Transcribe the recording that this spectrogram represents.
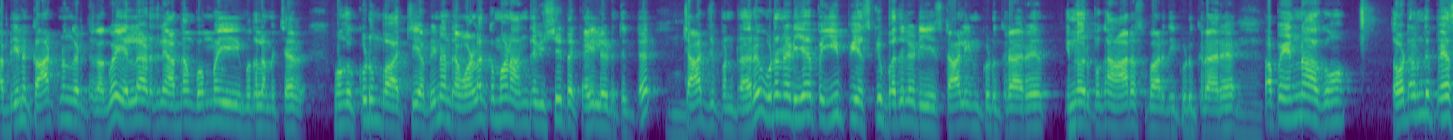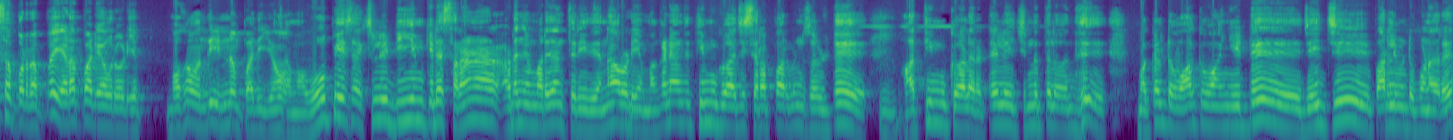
அப்படின்னு காட்டணுங்கிறதுக்காகவே எல்லா இடத்துலயும் அதான் பொம்மை முதலமைச்சர் உங்க குடும்ப ஆட்சி அப்படின்னு அந்த வழக்கமான அந்த விஷயத்த கையில் எடுத்துக்கிட்டு சார்ஜ் பண்றாரு. உடனடியா இப்ப இபிஎஸ்க்கு பதிலடி ஸ்டாலின் கொடுக்குறாரு. இன்னொரு பக்கம் ஆர் எஸ் பாரதி கொடுக்குறாரு. அப்ப என்ன ஆகும்? தொடர்ந்து பேசப்படுறப்ப எடப்பாடி அவருடைய முகம் வந்து இன்னும் பதியும். நம்ம ஓபிஎஸ் ஆக்சுவலி டிஎம் கிட்ட சரண அடைஞ்ச மாதிரி தான் தெரியுது. ஏன்னா அவருடைய மகனே வந்து திமுக ஆட்சி சிறப்பா இருக்குன்னு சொல்லிட்டு. அதிமுக ரெட்டைலை சின்னத்துல வந்து மக்கள்கிட்ட வாக்கு வாங்கிட்டு ஜெயிச்சு பார்லிமெண்ட் போனாரு.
